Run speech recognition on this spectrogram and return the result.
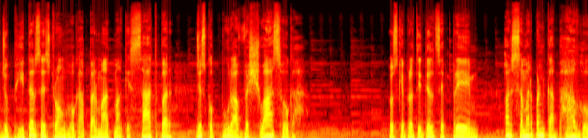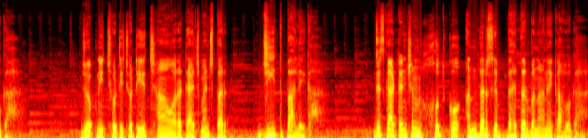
जो भीतर से स्ट्रांग होगा परमात्मा के साथ पर, जिसको पूरा विश्वास होगा। उसके प्रति दिल से प्रेम और समर्पण का भाव होगा, जो अपनी छोटी छोटी इच्छाओं और अटैचमेंट्स पर जीत पालेगा, जिसका अटेंशन खुद को अंदर से बेहतर बनाने का होगा,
